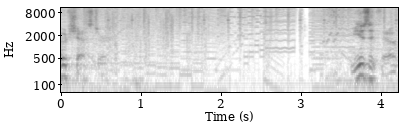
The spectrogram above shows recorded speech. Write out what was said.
No Chester. Music, though.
